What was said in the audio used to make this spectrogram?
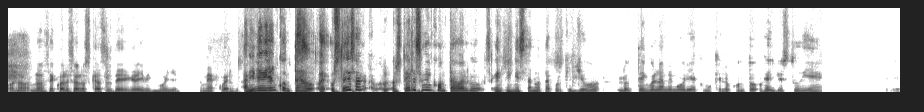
O no, no sé cuáles son los casos de Graving Moya. No me acuerdo. A mí me habían contado. eh, ¿Ustedes, han- ustedes les han contado algo en, en esta nota? Porque yo lo tengo en la memoria como que lo contó. Ok, yo estudié eh,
